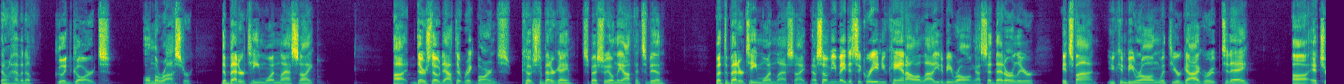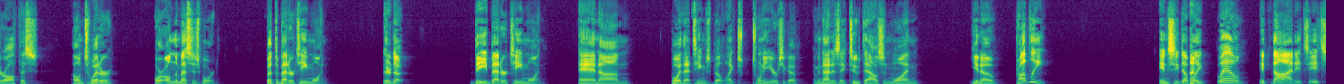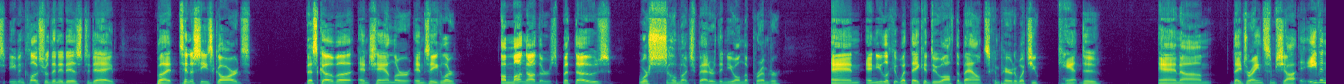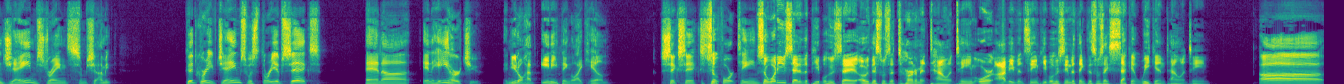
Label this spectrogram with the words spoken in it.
they don't have enough good guards on the roster. The better team won last night. Uh, there's no doubt that Rick Barnes coached a better game, especially on the offensive end. But the better team won last night. Now, some of you may disagree, and you can. I'll allow you to be wrong. I said that earlier. It's fine. You can be wrong with your guy group today uh, at your office, on Twitter, or on the message board. But the better team won. They're no, the better team won. And um, boy, that team's built like 20 years ago. I mean, that is a 2001, you know, probably NCAA. Well, if not, it's it's even closer than it is today. But Tennessee's guards, Vescovi and Chandler and Zeigler, among others, but those were so much better than you on the perimeter. And and you look at what they could do off the bounce compared to what you can't do. And um, they drained some shot. Even James drained some shot. I mean, good grief, James was three of six, and uh, and he hurt you, and you don't have anything like him. Six six, So- two fourteen. So, what do you say to the people who say, "Oh, this was a tournament talent team," or I've even seen people who seem to think this was a second weekend talent team? Uh,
